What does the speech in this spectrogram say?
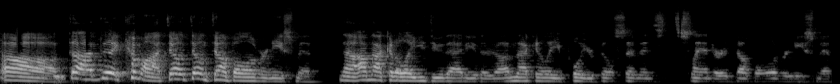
oh, come on! Don't don't dump all over Nesmith. No, I'm not going to let you do that either. I'm not going to let you pull your Bill Simmons slander and dump all over Nesmith.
